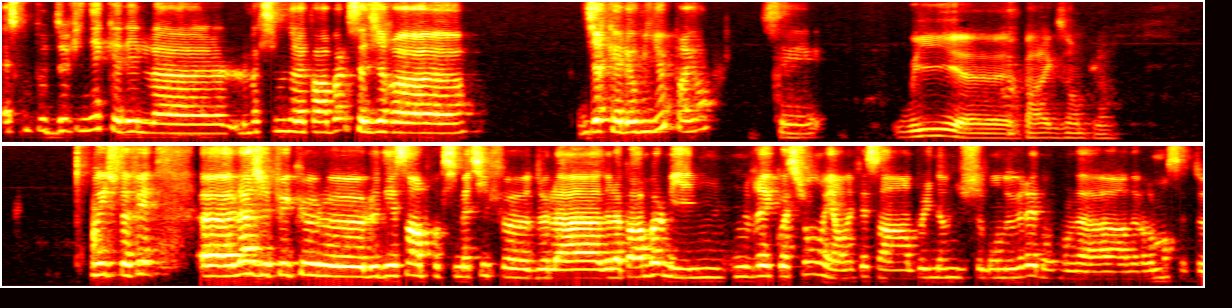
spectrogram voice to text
est-ce qu'on peut deviner quel est le, maximum de la parabole? C'est-à-dire dire qu'elle est au milieu, par exemple? Oui, par exemple. Oui, tout à fait. Euh, là, j'ai fait que le, dessin approximatif euh, de la, de la parabole, mais il y a une, vraie équation, et en effet, c'est un polynôme du second degré, donc on a, vraiment cette,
